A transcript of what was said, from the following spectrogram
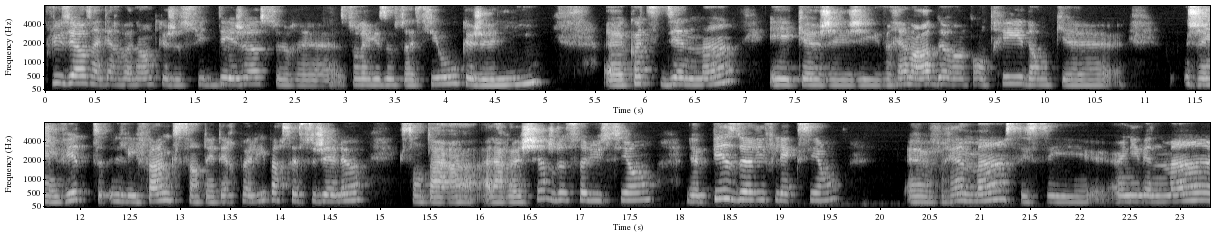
plusieurs intervenantes que je suis déjà sur, euh, sur les réseaux sociaux, que je lis. Euh, quotidiennement et que j'ai vraiment hâte de rencontrer. Donc, euh, j'invite les femmes qui sentent interpellées par ce sujet-là, qui sont à, la recherche de solutions, de pistes de réflexion. Vraiment, c'est un événement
